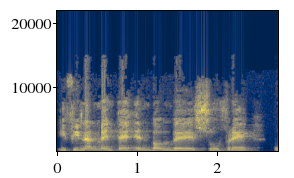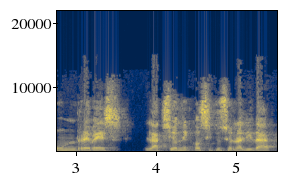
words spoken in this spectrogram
Y finalmente, en donde sufre un revés la acción de inconstitucionalidad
